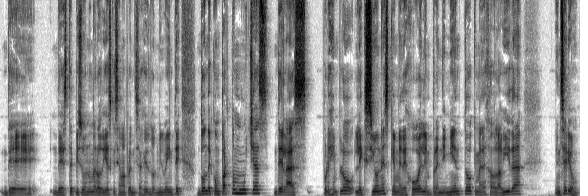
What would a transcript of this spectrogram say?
de, este episodio número 10 que se llama Aprendizaje del 2020, donde comparto muchas de las, por ejemplo, lecciones que me dejó el emprendimiento, que me ha dejado la vida. En serio,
